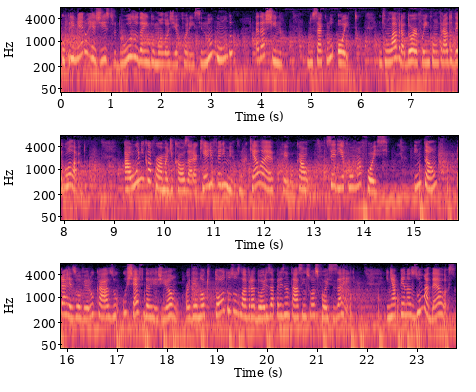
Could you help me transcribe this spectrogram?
O primeiro registro do uso da entomologia forense no mundo é da China, no século VIII, em que um lavrador foi encontrado degolado. A única forma de causar aquele ferimento naquela época e local seria com uma foice. Então, para resolver o caso, o chefe da região ordenou que todos os lavradores apresentassem suas foices a ele. Em apenas uma delas,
